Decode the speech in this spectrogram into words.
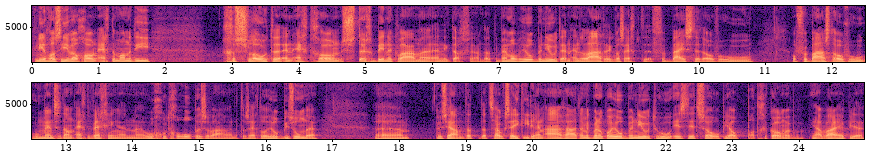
in ieder geval zie je wel gewoon echt de mannen die gesloten en echt gewoon stug binnenkwamen. En ik dacht, ja, dat, ik ben wel heel benieuwd. En, en later, ik was echt uh, verbijsterd over hoe, of verbaasd over hoe, hoe mensen dan echt weggingen en uh, hoe goed geholpen ze waren. Dat was echt wel heel bijzonder. Um, dus ja, dat, dat zou ik zeker iedereen aanraden. Maar ik ben ook wel heel benieuwd, hoe is dit zo op jouw pad gekomen? Ja, waar heb je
